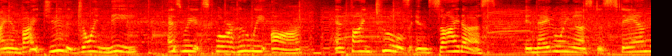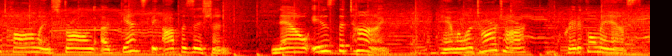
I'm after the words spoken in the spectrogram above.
I invite you to join me as we explore who we are and find tools inside us, enabling us to stand tall and strong against the opposition. Now is the time. Pamela Tartar, Critical Mass.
